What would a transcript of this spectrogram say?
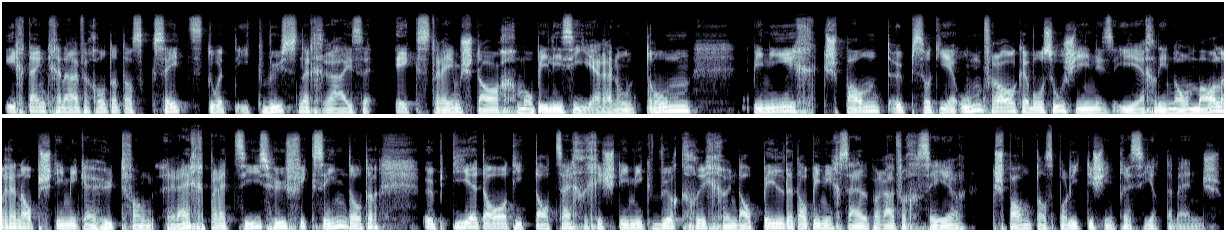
ich denke einfach, oder, das Gesetz tut in gewissen Kreisen extrem stark mobilisieren. Und darum bin ich gespannt, ob so die Umfragen, die sonst in, in ein bisschen normaleren Abstimmungen heute recht präzise häufig sind, oder? Ob die da die tatsächliche Stimmung wirklich können abbilden da bin ich selber einfach sehr gespannt als politisch interessierter Mensch.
